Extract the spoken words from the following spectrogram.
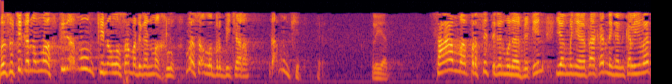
mensucikan Allah. Tidak mungkin Allah sama dengan makhluk. Masa Allah berbicara? Tidak mungkin. Lihat. Sama persis dengan munafikin yang menyatakan dengan kalimat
